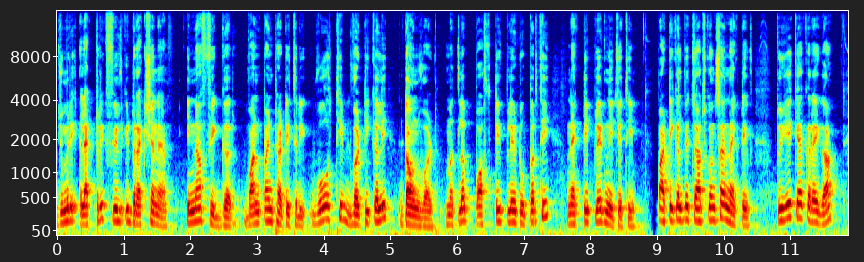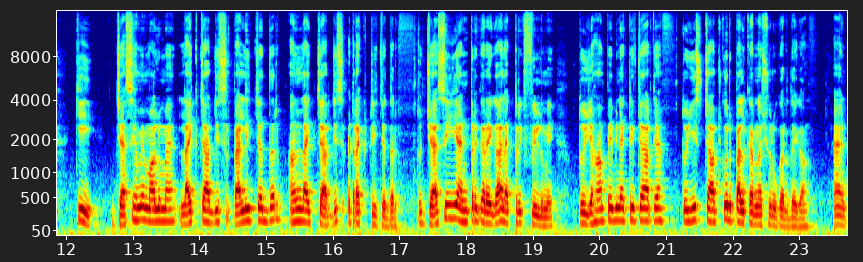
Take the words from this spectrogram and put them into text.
जो मेरी इलेक्ट्रिक फ़ील्ड की डायरेक्शन है, इन अ फिगर 1.33 वो थी वर्टिकली डाउनवर्ड। मतलब पॉजिटिव प्लेट ऊपर थी, नेगेटिव प्लेट नीचे थी। पार्टिकल पे चार्ज कौन सा है? नेगेटिव। तो ये क्या करेगा कि जैसे हमें मालूम है like charges repel each other unlike charges attract each other तो जैसे ही ये एंटर करेगा इलेक्ट्रिक फ़ील्ड में तो यहाँ पे भी नेगेटिव चार्ज है तो ये इस चार्ज को रिपेल करना शुरू कर देगा। एंड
